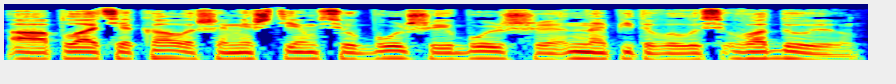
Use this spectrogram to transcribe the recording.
А платье Калыша меж тем все больше и больше напитывалось водою.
